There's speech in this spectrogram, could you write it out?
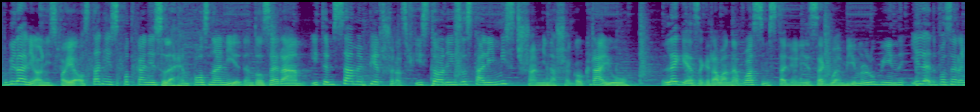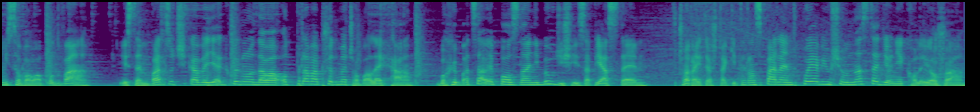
Wygrali oni swoje ostatnie spotkanie z Lechem Poznań 1 do 0 i tym samym pierwszy raz w historii zostali mistrzami naszego kraju. Legia zagrała na własnym stadionie z Zagłębiem Lubin i ledwo zaremisowała po 2. Jestem bardzo ciekawy jak wyglądała odprawa przedmeczowa Lecha, bo chyba cały Poznań był dzisiaj za Piastem. Wczoraj też taki transparent pojawił się na stadionie Kolejorza.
